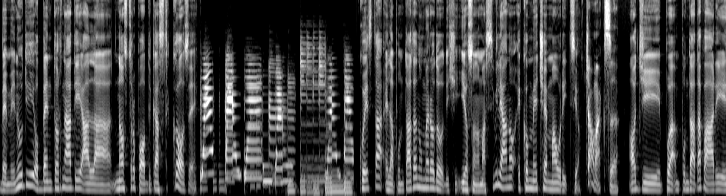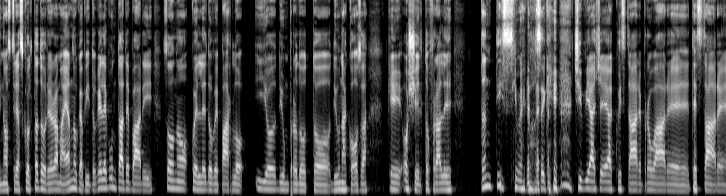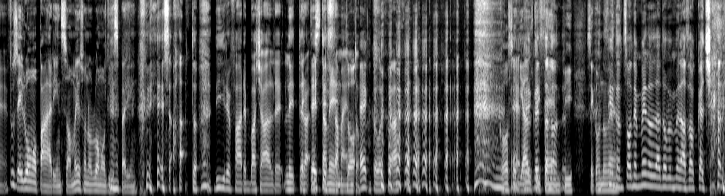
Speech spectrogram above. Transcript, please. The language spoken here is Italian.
Benvenuti o bentornati al nostro podcast Cose. Questa è la puntata numero 12. Io sono Massimiliano e con me c'è Maurizio. Ciao Max. Oggi puntata pari, i nostri ascoltatori oramai hanno capito che le puntate pari sono quelle dove parlo io di un prodotto, di una cosa che ho scelto fra le tantissime cose che ci piace acquistare, provare, testare. Tu sei l'uomo pari, insomma, io sono l'uomo dispari. esatto, dire, fare, baciare, lettera e testamento. E testamento. Eccolo qua. cose eh, di altri tempi, non, secondo sì, me. non so nemmeno da dove me la so cacciata.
